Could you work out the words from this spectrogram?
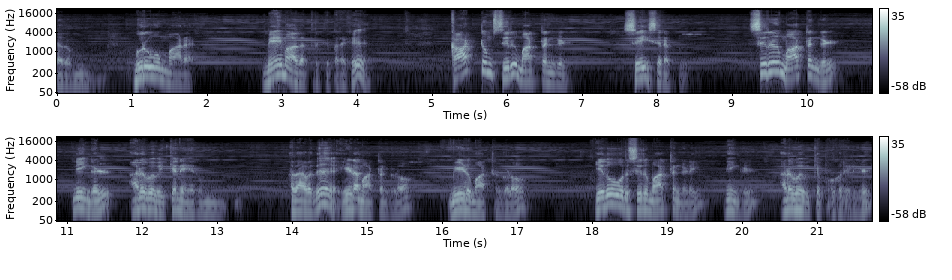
தரும். குருவும் மாற மே மாதத்திற்கு பிறகு காட்டும் சிறு மாற்றங்கள் செய் சிறப்பு. சிறு மாற்றங்கள் நீங்கள் அனுபவிக்க நேரும். அதாவது இடமாற்றங்களோ வீடு மாற்றங்களோ ஏதோ ஒரு சிறு மாற்றங்களை நீங்கள் அனுபவிக்கப் போகிறீர்கள்.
